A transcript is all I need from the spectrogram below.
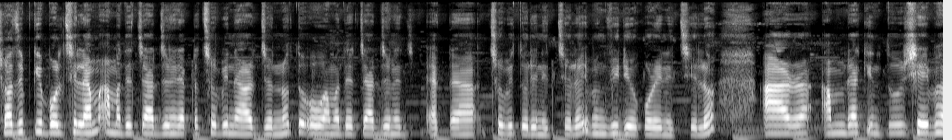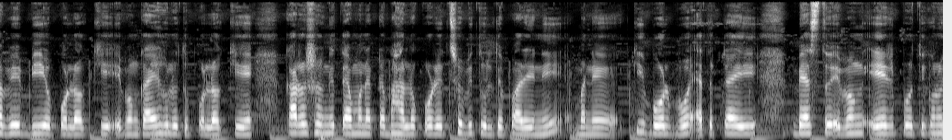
সজীবকে বলছিলাম, আমাদের চারজনের একটা ছবি নেওয়ার জন্য। তো ও আমাদের চারজনের একটা ছবি তুলে নিচ্ছিল এবং ভিডিও করে নিচ্ছিল। আর আমরা কিন্তু সেইভাবে বিয়ে উপলক্ষে এবং গায়ে হলুদ উপলক্ষে কারোর সঙ্গে তেমন একটা ভালো করে ছবি তুলতে পারিনি। মানে কি বলব, এতটাই ব্যস্ত এবং এর প্রতি কোনো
